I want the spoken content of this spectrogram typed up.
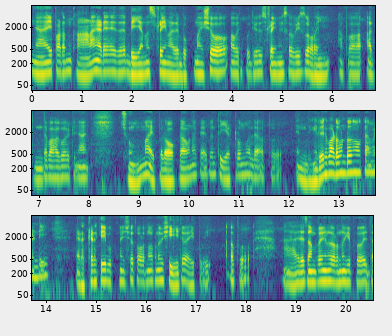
ഞാൻ ഈ പടം കാണാൻ ഇടയായത് ബി എം എസ് സ്ട്രീം അത് ബുക്ക് മൈ ഷോ അവർ പുതിയൊരു സ്ട്രീമിംഗ് സർവീസ് തുടങ്ങി. അപ്പോൾ അതിന്റെ ഭാഗമായിട്ട് ഞാൻ ചുമ്മാ ഇപ്പോൾ ലോക്ക്ഡൗണൊക്കെ ആയതുകൊണ്ട് തിയേറ്ററൊന്നുമല്ല അപ്പോൾ എന്തെങ്കിലും ഒരു പടം ഉണ്ടോ എന്ന് നോക്കാൻ വേണ്ടി ഇടയ്ക്കിടയ്ക്ക് ഈ ബുക്ക് മൈ ഷോ തുറന്നു നോക്കണ ഒരു ശീലമായിപ്പോയി. അപ്പോൾ ആ ഒരു സംഭവം ഇങ്ങനെ തുറന്നു നോക്കിയപ്പോൾ ഇത്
